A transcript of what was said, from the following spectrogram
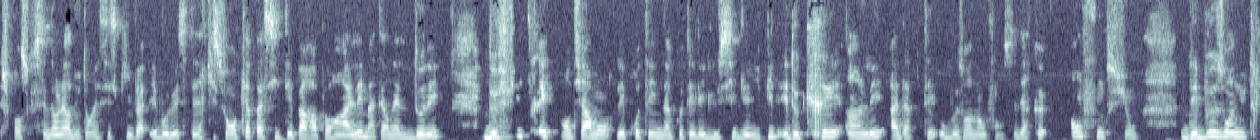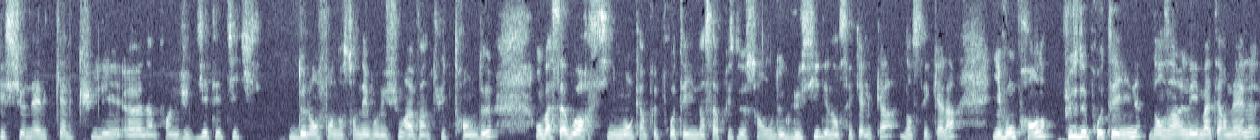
je pense que c'est dans l'air du temps et c'est ce qui va évoluer. C'est-à-dire qu'ils sont en capacité par rapport à un lait maternel donné de filtrer entièrement les protéines d'un côté, les glucides, les lipides et de créer un lait adapté aux besoins de l'enfant. C'est-à-dire que en fonction des besoins nutritionnels calculés euh, d'un point de vue diététique de l'enfant dans son évolution à 28-32. On va savoir s'il manque un peu de protéines dans sa prise de sang ou de glucides et dans ces cas, dans ces cas-là, ils vont prendre plus de protéines dans un lait maternel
